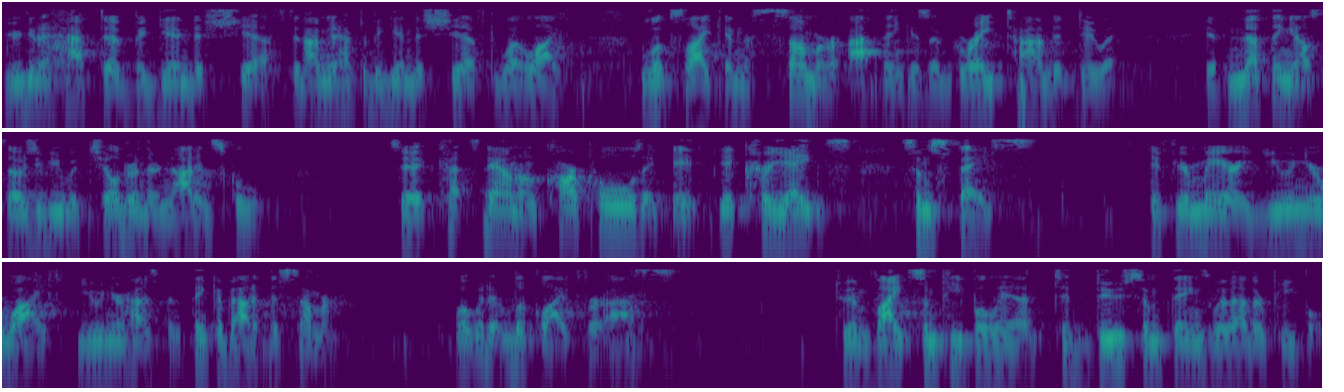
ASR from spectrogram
You're going to have to begin to shift, and I'm going to have to begin to shift what life looks like. And the summer, I think, is a great time to do it. If nothing else, those of you with children, they're not in school. So it cuts down on carpools. It, it, it creates some space. If you're married, you and your wife, you and your husband, think about it this summer. What would it look like for us to invite some people in, to do some things with other people,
